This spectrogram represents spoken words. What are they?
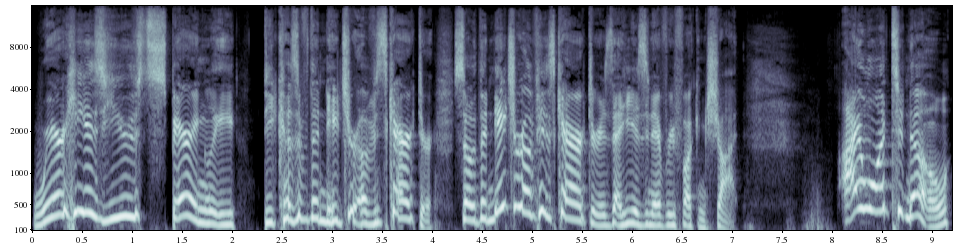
where he is used sparingly because of the nature of his character. So the nature of his character is that he is in every fucking shot. I want to know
